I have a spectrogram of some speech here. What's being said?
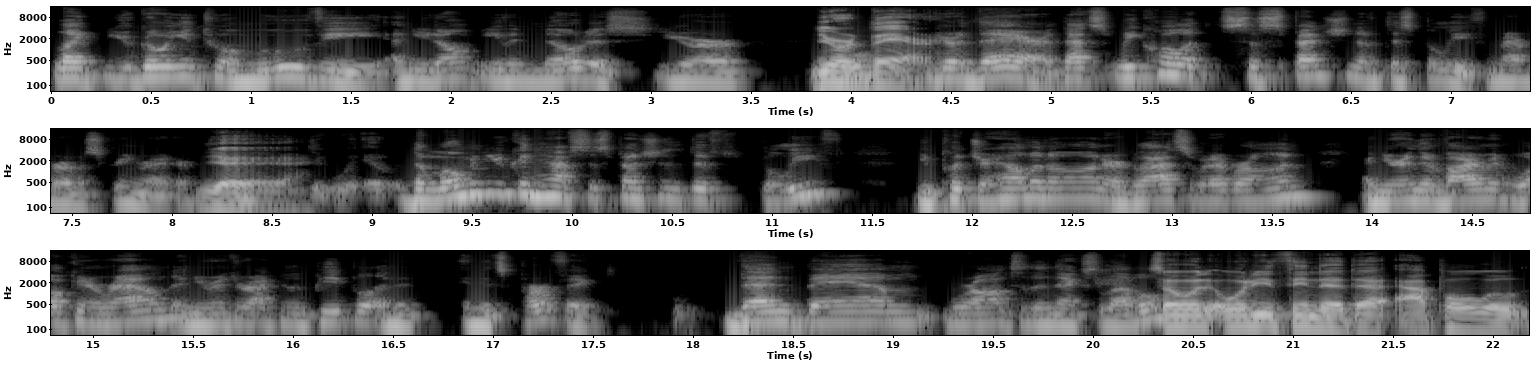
like you're going into a movie and you don't even notice you're You're there. You're there. That's we call it suspension of disbelief. Remember, I'm a screenwriter. yeah, yeah, yeah. The moment you can have suspension of disbelief, you put your helmet on or glass or whatever on, and you're in the environment, walking around, and you're interacting with people, and it, and it's perfect. Then, bam, we're on to the next level. So, what, what do you think that uh, Apple will?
